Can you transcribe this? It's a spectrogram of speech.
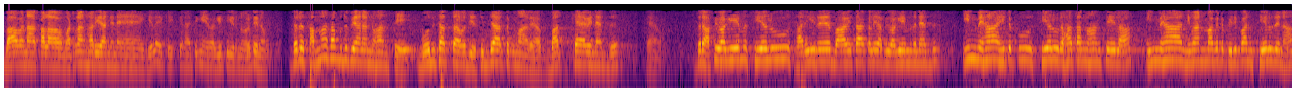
භාවනා කලාව මට නම් හරියන්නේ නැහැ කියලා එක එක්කෙනා ඉතින් ඒ වගේ තීරණ වලට එනවා. ඒතර සම්මා සම්බුදු පියාණන් වහන්සේ බෝධිසත්ව අවදිය සිද්ධාර්ථ කුමාරයා බත් කෑවේ නැද්ද? කෑවා. ඒතර අපි වගේම සියලු ශරීරය භාවිතා කළේ අපි වගේමද නැද්ද? ඉන් මෙහා හිටපු සියලු රහතන් වහන්සේලා ඉන් මෙහා නිවන් මාර්ගට පිළිපන් සියලු දෙනා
